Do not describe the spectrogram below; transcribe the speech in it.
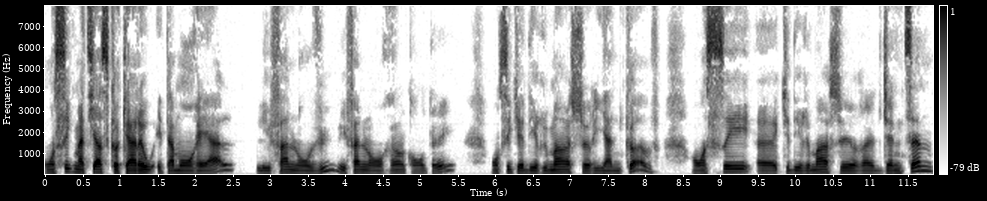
On sait que Mathias Coccaro est à Montréal. Les fans l'ont vu, les fans l'ont rencontré. On sait qu'il y a des rumeurs sur Yankov. On sait euh, qu'il y a des rumeurs sur euh, Jensen.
